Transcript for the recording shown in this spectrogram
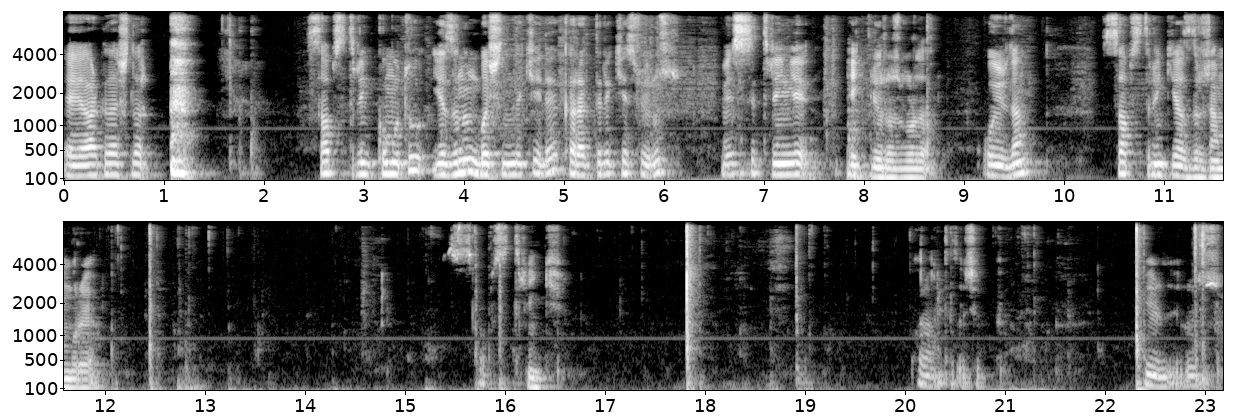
ee, arkadaşlar substring komutu yazının başındaki ile karakteri kesiyoruz ve string'i ekliyoruz burada. O yüzden substring yazdıracağım buraya. Substring parantez açıp bir diyoruz.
